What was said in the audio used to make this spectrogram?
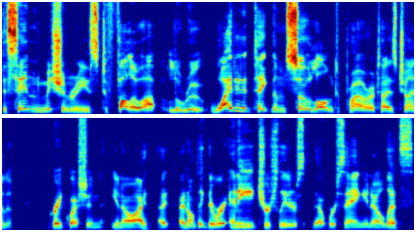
to send missionaries to follow up LaRue? Why did it take them so long to prioritize China? Great question. You know, I, I, I, don't think there were any church leaders that were saying, you know, let's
